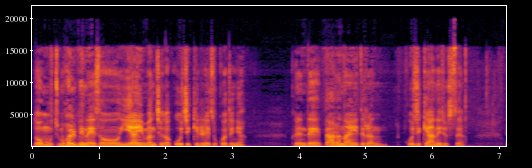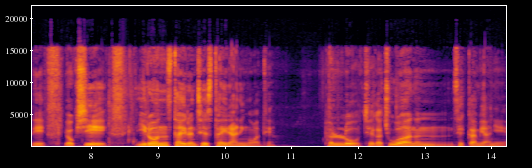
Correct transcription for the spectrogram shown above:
너무 좀 헐빈해서 이 아이만 제가 꼬집기를 해줬거든요. 그런데 다른 아이들은 꼬집기 안 해줬어요. 근데 역시 이런 스타일은 제 스타일이 아닌 것 같아요. 별로 제가 좋아하는 색감이 아니에요.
